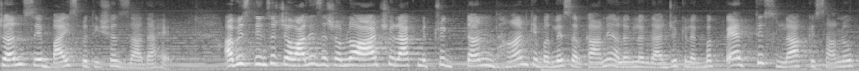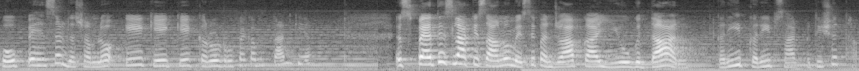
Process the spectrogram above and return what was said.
टन से 22 प्रतिशत ज़्यादा है। अब इस तीन लाख मीट्रिक टन धान के बदले सरकार ने अलग अलग राज्यों के लगभग 35 लाख किसानों को पैंसठ दशमलव एक एक करोड़ रुपए का भुगतान किया। इस 35 लाख किसानों में से पंजाब का योगदान करीब करीब 60 प्रतिशत था।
